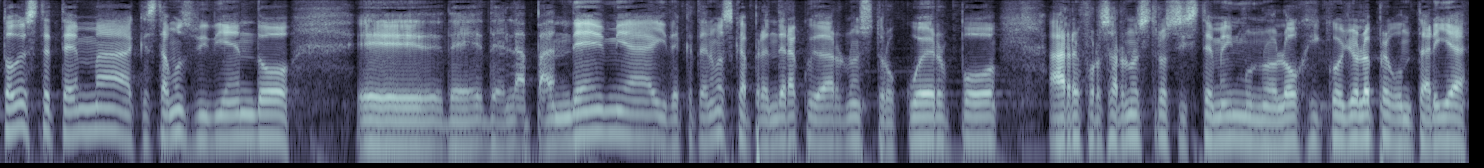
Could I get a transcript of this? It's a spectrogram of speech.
todo este tema que estamos viviendo eh, de, la pandemia y de que tenemos que aprender a cuidar nuestro cuerpo, a reforzar nuestro sistema inmunológico, yo le preguntaría,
